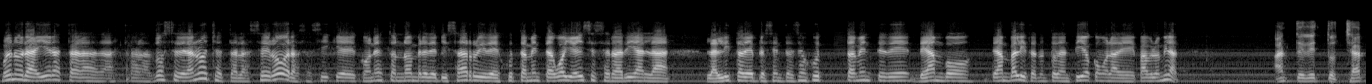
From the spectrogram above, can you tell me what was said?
Bueno, era ayer hasta, hasta las 12 de la noche, hasta las 0 horas, así que con estos nombres de Pizarro y de justamente Aguayo, ahí se cerrarían la, la lista de presentación justamente de, de, ambos, de ambas listas, tanto de Antillo como la de Pablo Milat. Antes de estos chats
